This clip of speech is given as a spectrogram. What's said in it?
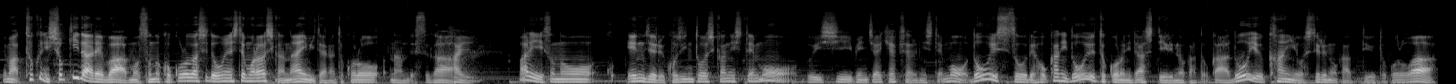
でまあ、特に初期であればもうその志で応援してもらうしかないみたいなところなんですが、はいぱりそのエンジェル個人投資家にしても VC ベンチャーキャピタルにしてもどういう思想で他にどういうところに出しているのかとかどういう関与をしているのかっていうところは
